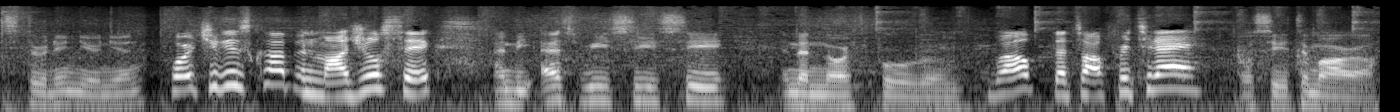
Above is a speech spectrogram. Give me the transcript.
Student Union, Portuguese Club in module 6. and the SVCC in the North Pool Room. Well, that's all for today. We'll see you tomorrow.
